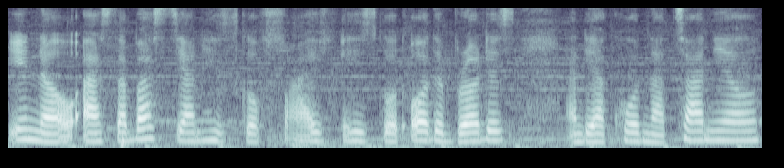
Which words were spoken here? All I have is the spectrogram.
you know as Sebastian he's got five he's got other brothers and they are called Nathaniel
